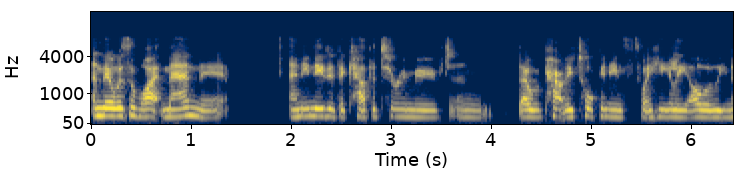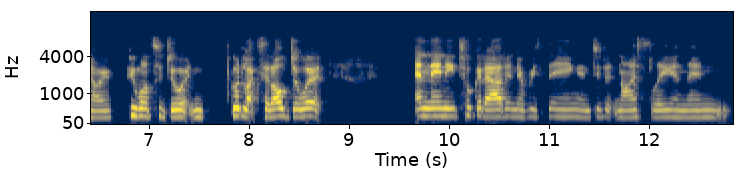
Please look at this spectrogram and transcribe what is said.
And there was a white man there, and he needed a catheter removed. And they were apparently talking in Swahili, oh, well, you know, who wants to do it? And Good Luck said, I'll do it. And then he took it out and everything and did it nicely. And then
